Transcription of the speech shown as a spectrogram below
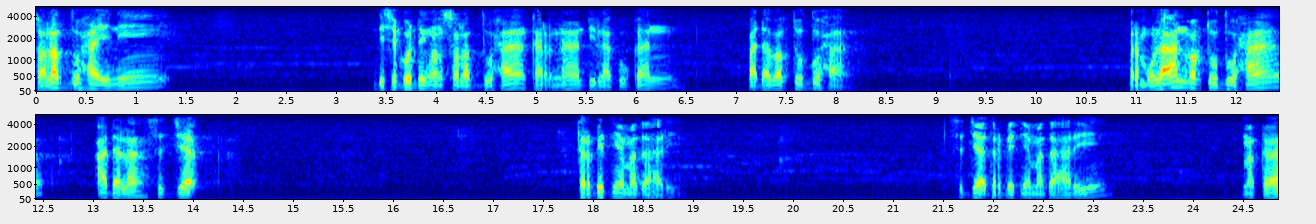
Sholat duha ini disebut dengan sholat duha karena dilakukan pada waktu duha. Permulaan waktu duha adalah sejak terbitnya matahari. Sejak terbitnya matahari, maka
